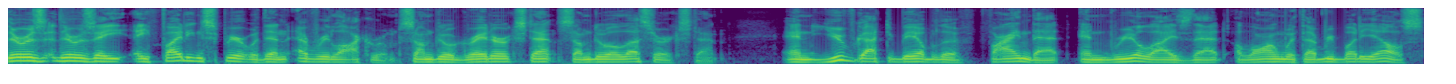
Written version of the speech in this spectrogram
there is there is a, a fighting spirit within every locker room. Some to a greater extent, some to a lesser extent. And you've got to be able to find that and realize that along with everybody else,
